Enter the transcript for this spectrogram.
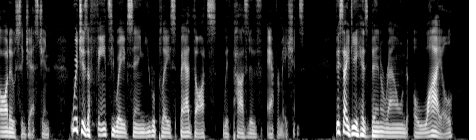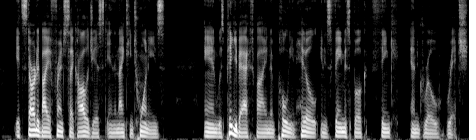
autosuggestion, which is a fancy way of saying you replace bad thoughts with positive affirmations. This idea has been around a while. It started by a French psychologist in the 1920s and was piggybacked by Napoleon Hill in his famous book, Think and Grow Rich.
